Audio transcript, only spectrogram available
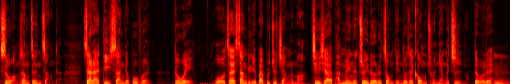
是往上增长的。再来第三个部分，各位。我在上个礼拜不就讲了吗？接下来盘面的最热的重点都在共存两个字嘛，对不对？嗯，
